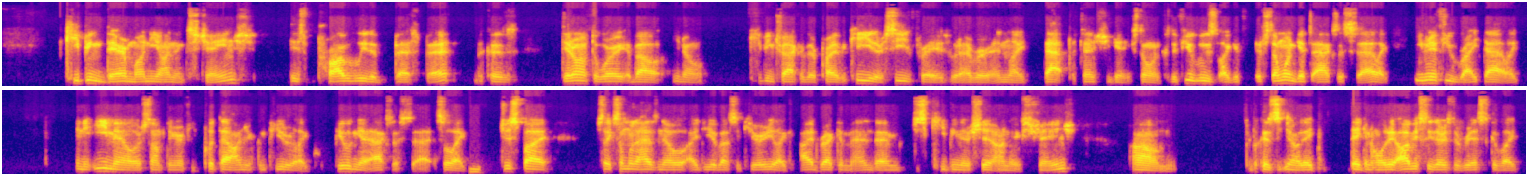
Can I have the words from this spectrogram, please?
keeping their money on exchange is probably the best bet because they don't have to worry about, you know, keeping track of their private key, their seed phrase, whatever, and like that potentially getting stolen. Because if you lose, like if, if someone gets access to that, like even if you write that like in an email or something, or if you put that on your computer, like people can get access to that. So like hmm. just by it's like someone that has no idea about security, like I'd recommend them just keeping their shit on the exchange, um, because you know they they can hold it. Obviously, there's the risk of like,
